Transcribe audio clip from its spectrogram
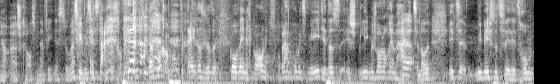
Ja, das ist krass mit dem Fitnessraum. Es gibt mir jetzt denken, das kann nicht sein, das kann Gott verteilen, das ist also, geht eigentlich gar nicht. Aber eben, komm jetzt Medien, das ist, liegt mir schon noch ein bisschen am Herzen, ja. oder? Jetzt, äh, wie bist du zufrieden? Jetzt komm,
